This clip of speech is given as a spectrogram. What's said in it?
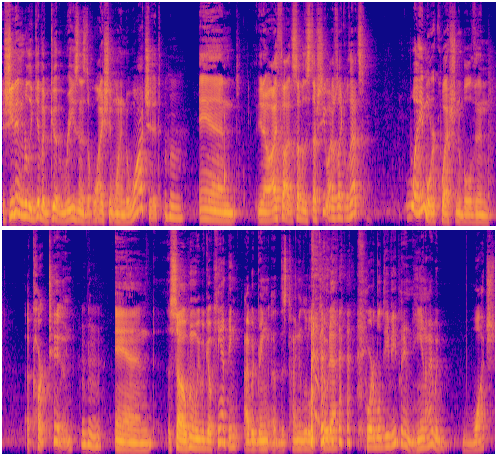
she didn't really give a good reason as to why she didn't want him to watch it. Mm-hmm. And you know, I thought some of the stuff she I was like, well, that's way more questionable than a cartoon. Mm-hmm. And so when we would go camping, I would bring uh, this tiny little Kodak portable DVD player, and he and I would watch.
